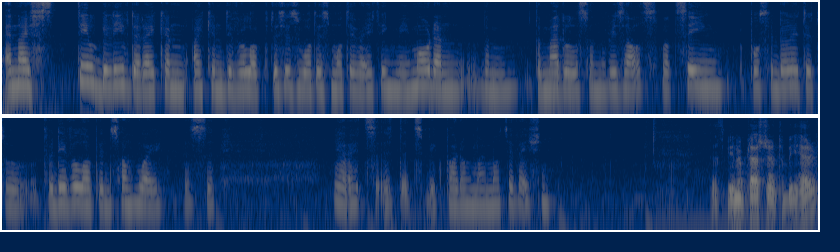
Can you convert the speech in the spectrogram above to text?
and I still believe that I can I can develop. This is what is motivating me more than the the medals and the results. But seeing possibility to to develop in some way is, uh, yeah, it's it's a big part of my motivation. It's been a pleasure to be here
